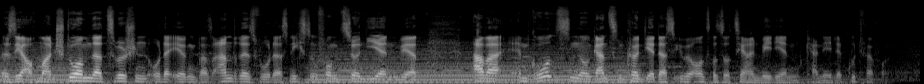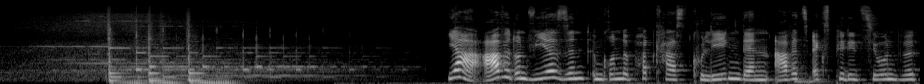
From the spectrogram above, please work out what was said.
Es ist ja auch mal ein Sturm dazwischen oder irgendwas anderes, wo das nicht so funktionieren wird. Aber im Großen und Ganzen könnt ihr das über unsere sozialen Medienkanäle gut verfolgen. Ja, Arvid und wir sind im Grunde Podcast-Kollegen, denn Arvids Expedition wird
